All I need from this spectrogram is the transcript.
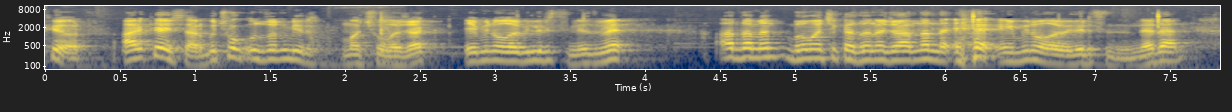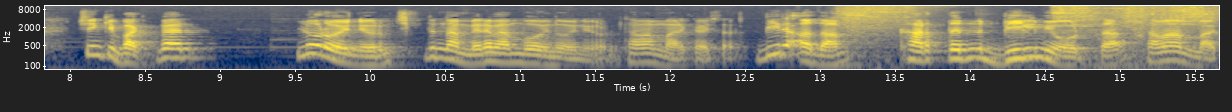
Okuyor. Arkadaşlar bu çok uzun bir maç olacak. Emin olabilirsiniz ve adamın bu maçı kazanacağından da emin olabilirsiniz. Neden? Çünkü bak ben lore oynuyorum. Çıktığından beri ben bu oyunu oynuyorum. Tamam mı arkadaşlar? Bir adam kartlarını bilmiyorsa tamam bak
